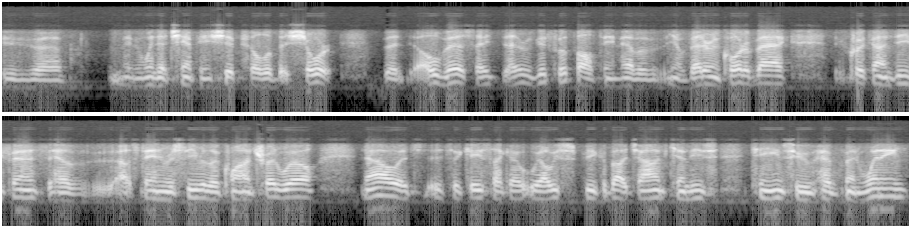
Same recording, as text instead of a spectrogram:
to uh, maybe win that championship fell a little bit short. But Ole Miss, they they're a good football team. Have a you know veteran quarterback, quick on defense. They have outstanding receiver Laquon Treadwell. Now it's it's a case like I, we always speak about. John, can these teams who have been winning,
